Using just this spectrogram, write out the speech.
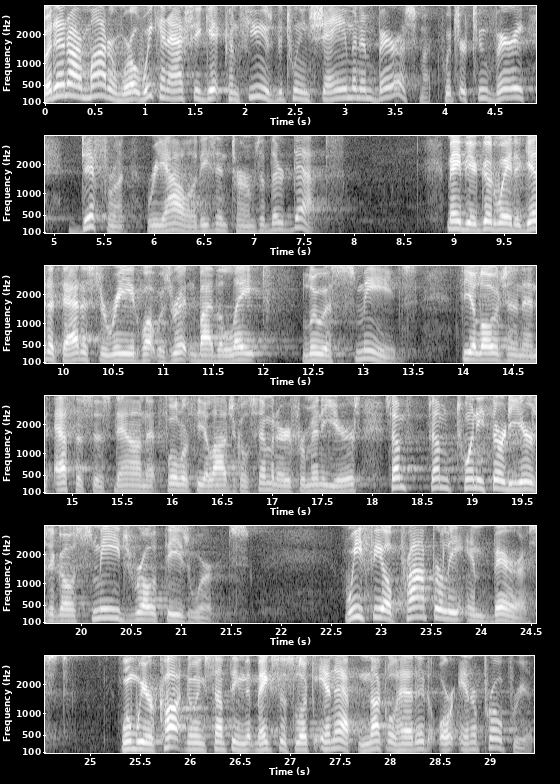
But in our modern world, we can actually get confused between shame and embarrassment, which are two very different realities in terms of their depth. Maybe a good way to get at that is to read what was written by the late Lewis Smedes, theologian and ethicist down at Fuller Theological Seminary for many years. Some, some 20, 30 years ago, Smedes wrote these words We feel properly embarrassed when we are caught doing something that makes us look inept, knuckleheaded, or inappropriate.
